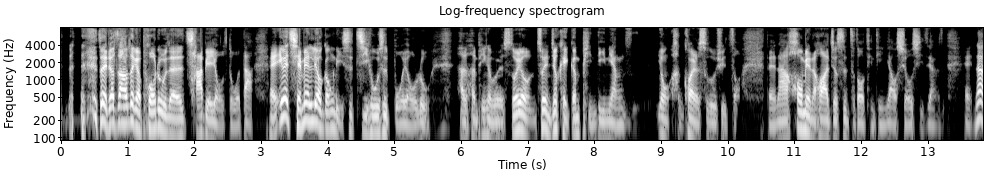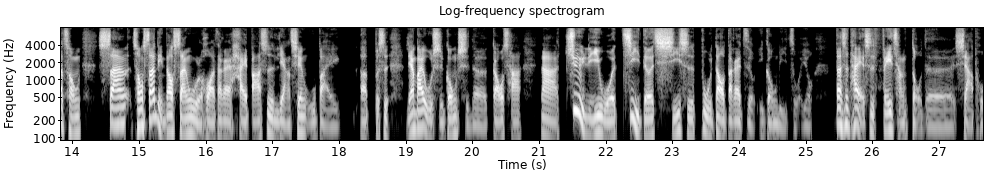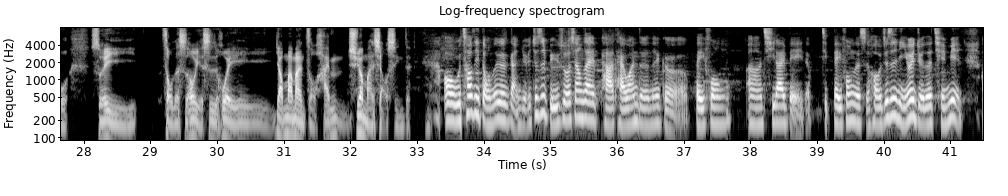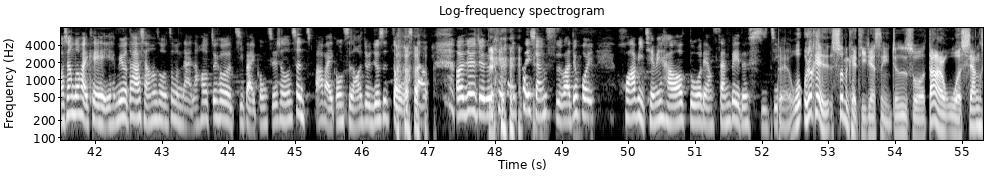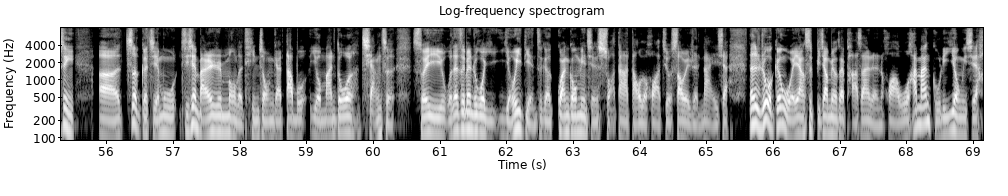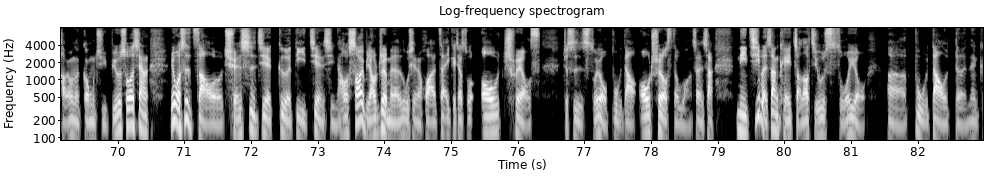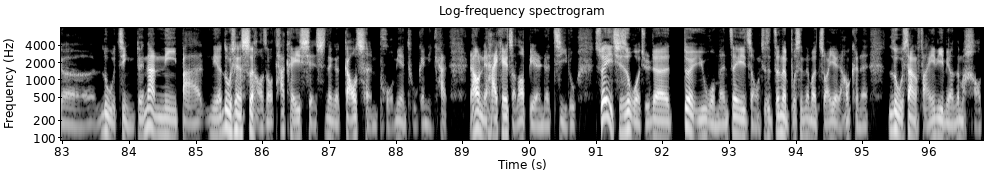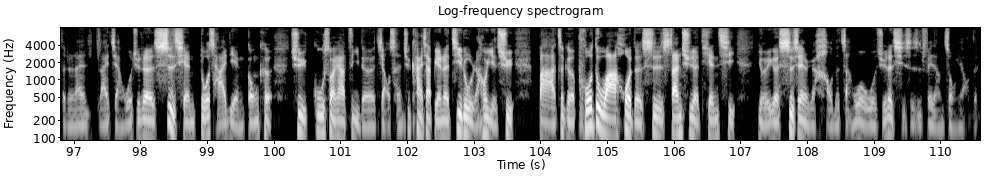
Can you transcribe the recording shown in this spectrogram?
所以你就知道这个坡路的差别有多大。哎，因为前面六公里是几乎是柏油路，很很平很平所以所以你就可以跟平地那样子用很快的速度去走。对，那后面的话就是走走停停要休息这样子。哎，那从山从山顶到山雾的话，大概海拔是两千五百。啊、不是两百五十公尺的高差，那距离我记得其实步道大概只有一公里左右，但是它也是非常陡的下坡，所以走的时候也是会要慢慢走，还需要蛮小心的。哦，我超级懂这个感觉，就是比如说像在爬台湾的那个北峰。嗯，骑来北的北风的时候，就是你会觉得前面好像都还可以，也没有大家想象中这么难。然后最后几百公尺，想说甚至八百公尺，然后就就是陡上，然后就会觉得天哪，快想死吧，就会花比前面还要多两三倍的时间。对，我，我就可以顺便可以提一件事情，就是说，当然我相信，呃，这个节目《极限白日梦》的听众应该大部有蛮多强者，所以我在这边如果有一点这个关公面前耍大刀的话，就稍微忍耐一下。但是如果跟我一样是比较没有在爬山的人的话，我还蛮鼓励用一些好用的工具，比如说像如果是找全世界各地践行，然后稍微比较热门的路线的话，在一个叫做 All Trails，就是所有步道 All Trails 的网站上，你基本上可以找到几乎所有。呃，步道的那个路径，对，那你把你的路线设好之后，它可以显示那个高层剖面图给你看，然后你还可以找到别人的记录。所以，其实我觉得，对于我们这一种就是真的不是那么专业，然后可能路上反应力没有那么好的人来来讲，我觉得事前多查一点功课，去估算一下自己的脚程，去看一下别人的记录，然后也去把这个坡度啊，或者是山区的天气有一个事先有一个好的掌握，我觉得其实是非常重要的。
